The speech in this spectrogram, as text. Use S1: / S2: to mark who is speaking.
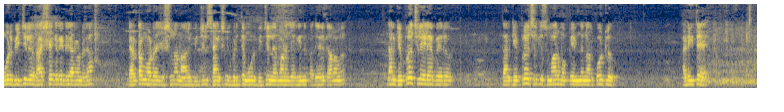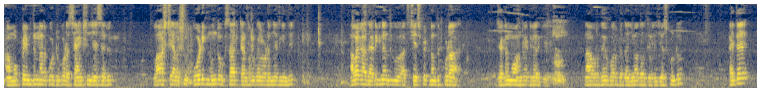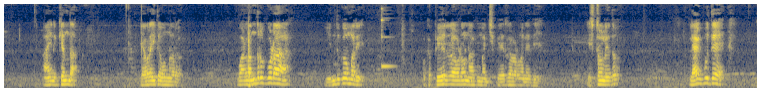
S1: మూడు బ్రిడ్జిలు రాజశేఖర రెడ్డి గారు ఉండగా డెల్టా మోటరైజేషన్లో నాలుగు బ్రిడ్జిలు శాంక్షన్కి పెడితే మూడు బ్రిడ్జిల నిర్మాణం జరిగింది పదేళ్ళ కాలంలో. దానికి అప్రోచ్లు వేయలేకపోయారు దానికి అప్రోచ్లకి సుమారు ముప్పై ఎనిమిదిన్నర కోట్లు అడిగితే ఆ ముప్పై ఎనిమిదిన్నర కోట్లు కూడా శాంక్షన్ చేశారు. లాస్ట్ ఎలక్షన్ కోడికి ముందు ఒకసారి టెండర్లు పిలవడం జరిగింది. అలాగే అది అడిగినందుకు అది చేసి పెట్టినందుకు కూడా జగన్మోహన్ రెడ్డి గారికి నా హృదయపూర్వక ధన్యవాదాలు తెలియజేసుకుంటూ అయితే ఆయన కింద ఎవరైతే ఉన్నారో వాళ్ళందరూ కూడా ఎందుకో మరి ఒక పేరు రావడం నాకు మంచి పేరు రావడం అనేది ఇష్టం లేదు లేకపోతే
